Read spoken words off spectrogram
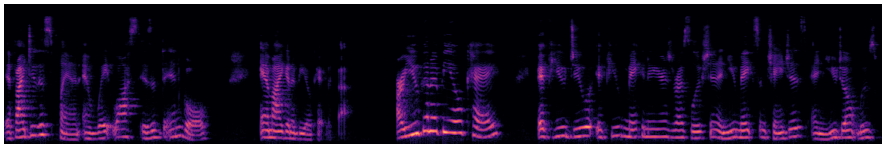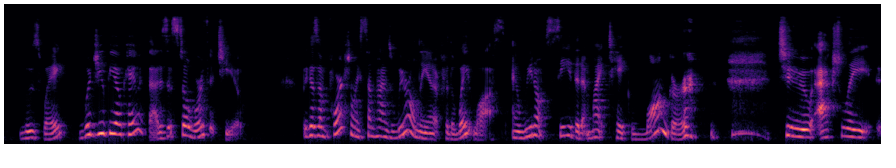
if I do this plan and weight loss isn't the end goal, am I going to be okay with that? Are you going to be okay? If you do if you make a new year's resolution and you make some changes and you don't lose lose weight would you be okay with that? Is it still worth it to you? Because unfortunately sometimes we're only in it for the weight loss and we don't see that it might take longer to actually uh,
